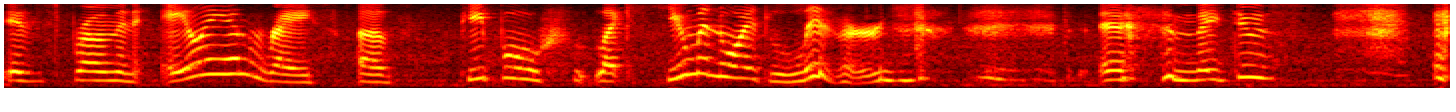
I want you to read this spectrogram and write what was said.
is from an alien race of people who, like humanoid lizards. And they do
